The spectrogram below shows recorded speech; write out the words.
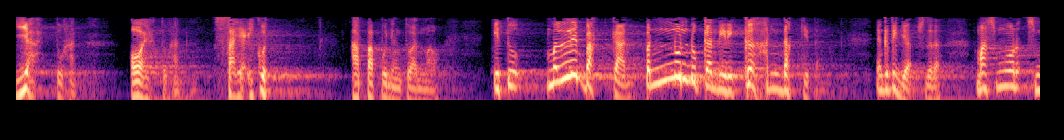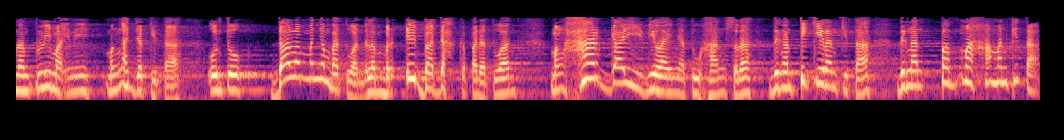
Ya Tuhan, oeh Tuhan, saya ikut. Apa pun yang Tuhan mau. Itu melibatkan penundukan diri kehendak kita. Yang ketiga, saudara, Mazmur 95 ini mengajak kita untuk dalam menyembah Tuhan, dalam beribadah kepada Tuhan, menghargai nilainya Tuhan, saudara, dengan pikiran kita, dengan pemahaman kita.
